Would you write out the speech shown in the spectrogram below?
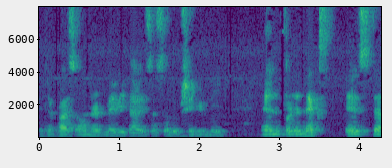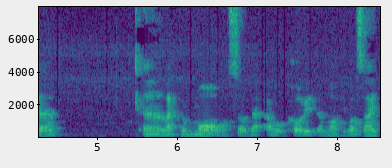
enterprise owner maybe that is a solution you need. And for the next is the uh, like a mall so that i will call it a multiple site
